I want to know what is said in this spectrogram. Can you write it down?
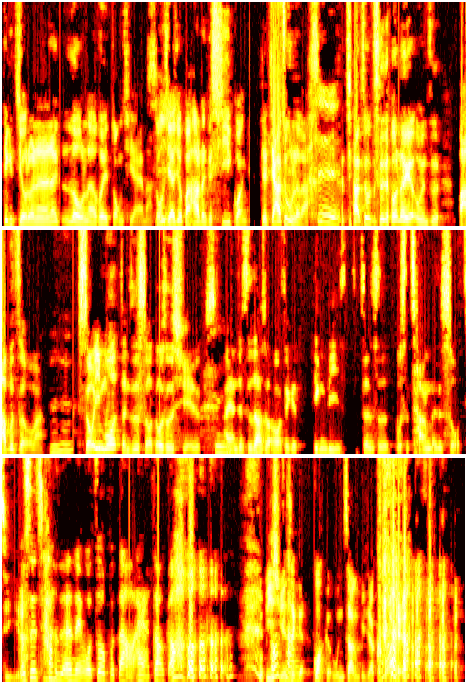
叮久了呢，那肉呢会肿起来嘛，肿起来就把它那个吸管给夹住了吧？是，夹住之后那个蚊子拔不走嘛。嗯哼，手一摸，整只手都是血。是，哎呀，就知道说哦，这个定力真是不是常人所及啊。不是常人呢，我做不到。哎呀，糟糕。不必学这个，挂个蚊帐比较快啊。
